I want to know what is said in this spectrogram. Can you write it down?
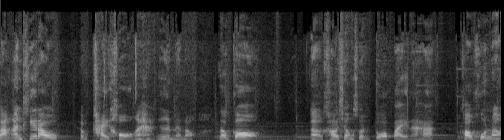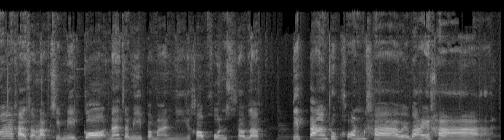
บางอันที่เราขายของอหาเงินนะเนาะเราก็เข้าช่องส่วนตัวไปนะคะ ขอบคุณมากๆค่ะสำหรับคลิปนี้ก็น่าจะมีประมาณนี้ ขอบคุณสำหรับติดตามทุกคนค่ะ บ๊ายบายค่ะ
